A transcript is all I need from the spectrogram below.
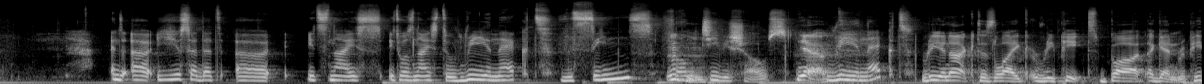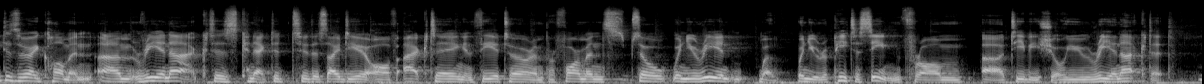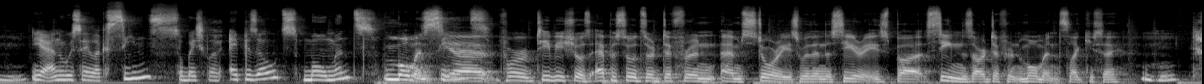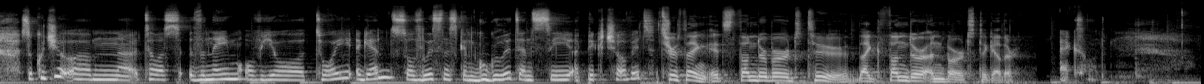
And uh, you said that uh, it's nice. It was nice to reenact the scenes from TV shows. Yeah. Reenact. Reenact is like repeat, but again, repeat is very common. Um, reenact is connected to this idea of acting and theatre and performance. So when you re well, when you repeat a scene from a TV show, you reenact it. Yeah, and we say like scenes. So basically, like episodes, moments. Moments, Scenes. yeah. For TV shows, episodes are different um, stories within the series, but scenes are different moments, like you say. So could you um, uh, tell us the name of your toy again, so the listeners can Google it and see a picture of it? Sure thing. It's Thunderbird 2, like thunder and bird together. Excellent.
